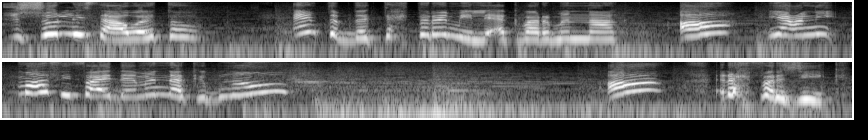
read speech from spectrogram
شو اللي ساويته؟ إمتى بدك تحترمي اللي أكبر منك؟ آه يعني ما في فايدة منك بنوب؟ آه رح فرجيك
